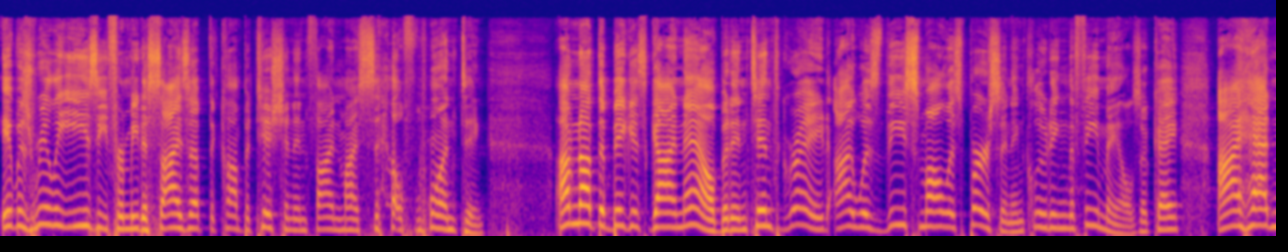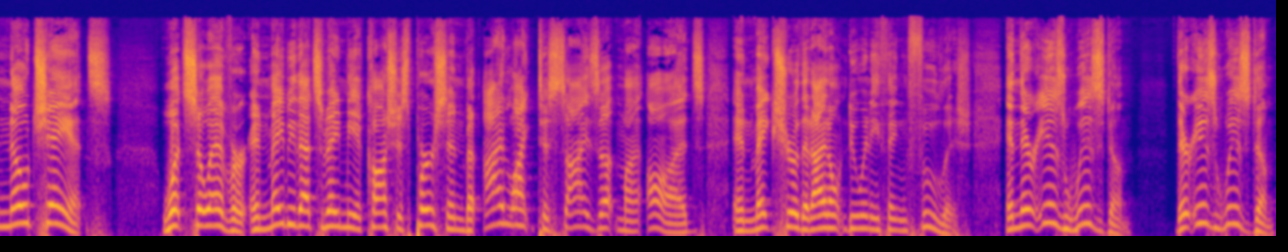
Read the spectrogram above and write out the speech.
It was really easy for me to size up the competition and find myself wanting. I'm not the biggest guy now, but in 10th grade, I was the smallest person, including the females, okay? I had no chance whatsoever. And maybe that's made me a cautious person, but I like to size up my odds and make sure that I don't do anything foolish. And there is wisdom. There is wisdom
